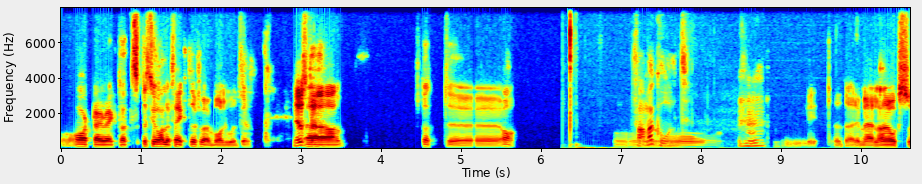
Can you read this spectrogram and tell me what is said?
art directat specialeffekter för Bollywoodfilm. Just det. Eh, Så att, eh, ja. Fan, vad coolt. Och- Mhm. lite däremellan också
